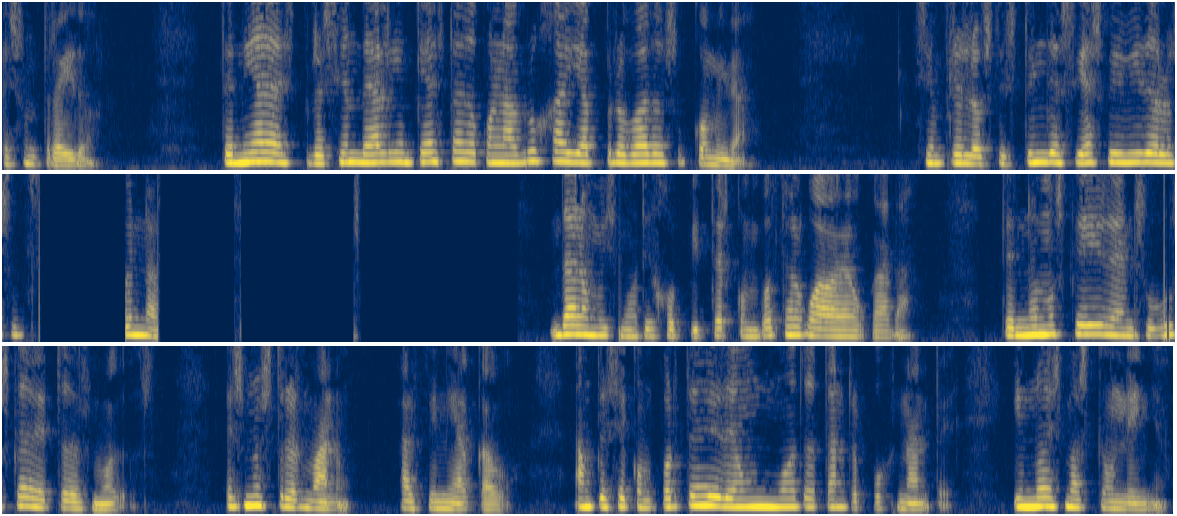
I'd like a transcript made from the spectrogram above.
es un traidor. Tenía la expresión de alguien que ha estado con la bruja y ha probado su comida. Siempre los distingues si has vivido lo suficiente. Da lo mismo, dijo Peter con voz algo ahogada. Tenemos que ir en su busca de todos modos. Es nuestro hermano, al fin y al cabo, aunque se comporte de un modo tan repugnante, y no es más que un niño.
